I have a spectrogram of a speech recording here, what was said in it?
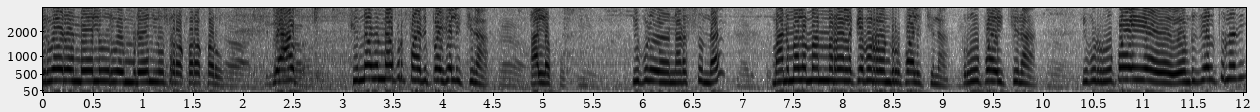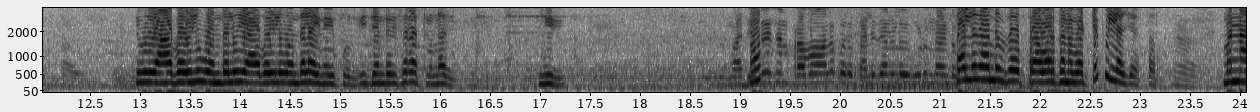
ఇరవై రెండు ఏళ్ళు ఇరవై మూడు ఏళ్ళు ఉంటారు ఒకరొకరు. చిన్నగా ఉన్నప్పుడు. పది పైసలు ఇచ్చిన వాళ్ళకు. ఇప్పుడు నడుస్తుందా? మనమల మనమరాలకేమో రెండు రూపాయలు ఇచ్చిన రూపాయి ఇచ్చిన. ఇప్పుడు రూపాయి ఏమిటికి వెళ్తున్నది ఇప్పుడు యాభైలు వందలు యాభైలు వందలు అయినాయి ఇప్పుడు. ఈ జనరేషన్ అట్లున్నది. మీది. తల్లిదండ్రులు ప్రవర్తన బట్టి పిల్లలు చేస్తారు. మరి నా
